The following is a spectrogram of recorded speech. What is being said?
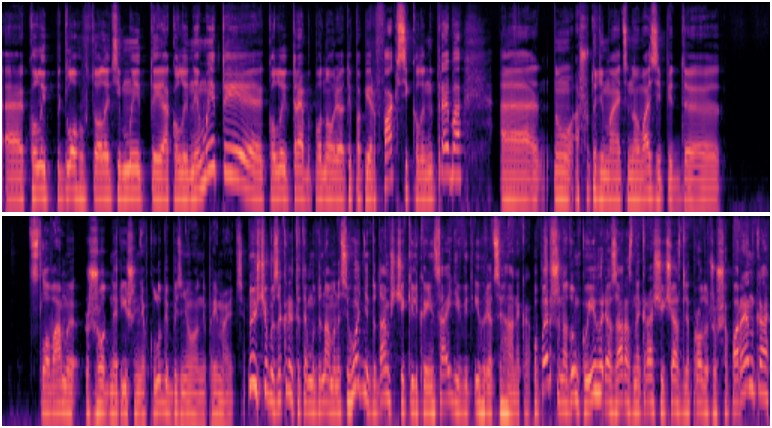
е, коли підлогу в туалеті мити, а коли не мити, коли треба поновлювати папір в факсі, коли не треба. Е, ну, а що тоді мається на увазі під. Е, Словами, жодне рішення в клубі без нього не приймається. Ну і щоб закрити тему Динамо на сьогодні, додам ще кілька інсайдів від Ігоря Циганика. По-перше, на думку Ігоря, зараз найкращий час для продажу Шапаренка.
